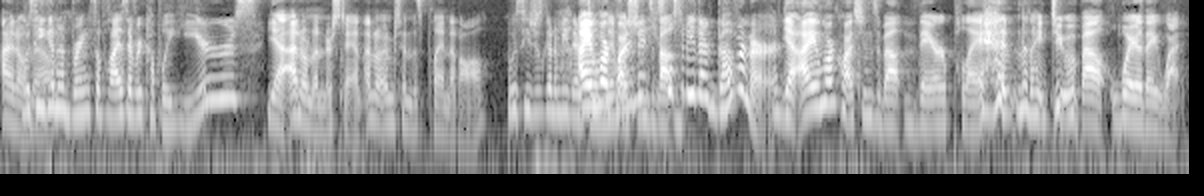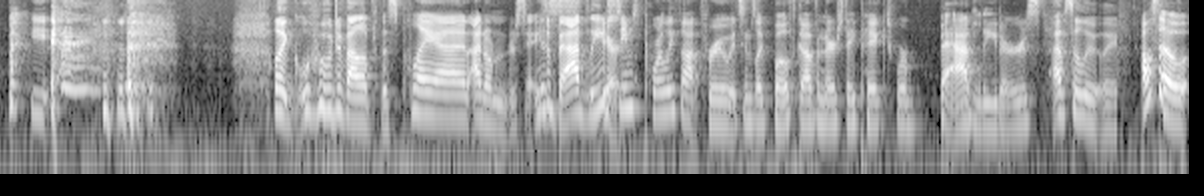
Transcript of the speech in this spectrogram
I don't. Know. Was know. he gonna bring supplies every couple of years? Yeah, I don't understand. I don't understand this plan at all. Was he just gonna be there? I have more questions He's about- supposed to be their governor. Yeah, I have more questions about their plan than I do about where they went. Yeah. like who developed this plan? I don't understand. He's It's- a bad leader. It seems poorly thought through. It seems like both governors they picked were bad leaders. Absolutely. Also,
